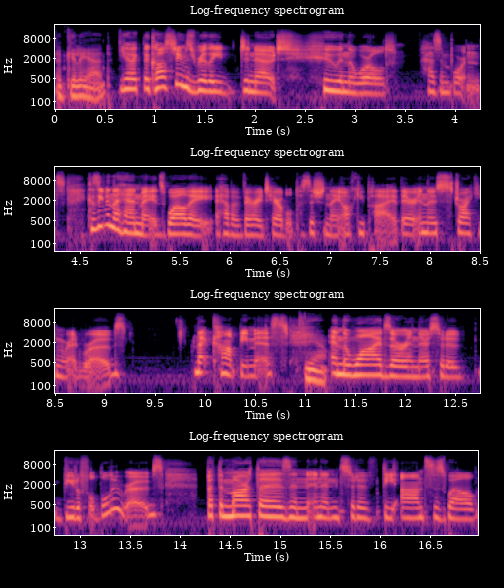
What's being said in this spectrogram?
of Gilead. Yeah, like the costumes really denote who in the world has importance. Because even the handmaids, while they have a very terrible position they occupy, they're in those striking red robes. That can't be missed. Yeah. And the wives are in their sort of beautiful blue robes. But the Marthas and, and, and sort of the aunts as well,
